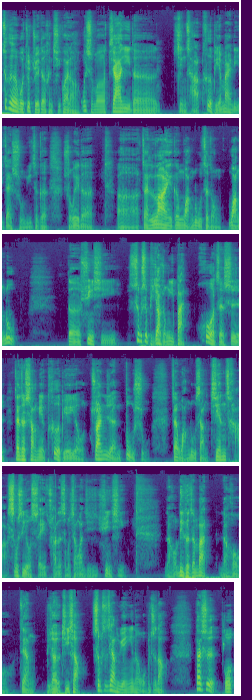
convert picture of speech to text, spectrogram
这个我就觉得很奇怪了，为什么嘉义的警察特别卖力在属于这个所谓的呃，在 Line 跟网络这种网络的讯息，是不是比较容易办？或者是在这上面特别有专人部署，在网络上监察是不是有谁传了什么相关信讯息，然后立刻侦办，然后这样比较有绩效，是不是这样的原因呢？我不知道，但是我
